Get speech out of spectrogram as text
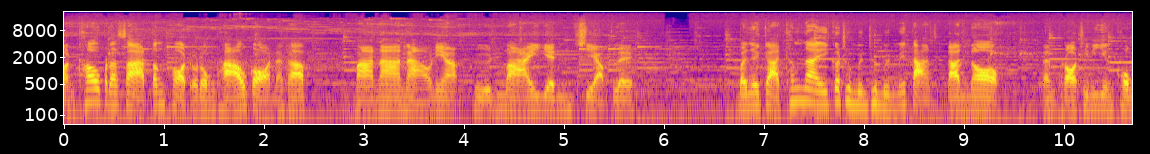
อนเข้าปราสาทต้องถอดรองเท้าก่อนนะครับ มาหน้าหนาวเนี่ยพื้นไม้เย็นเฉียบเลย บรรยากาศข้างในก็ทะมึนทะมึนไม่ต่างจากด้านนอกนั่นเพราะที่นี่ยังคง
